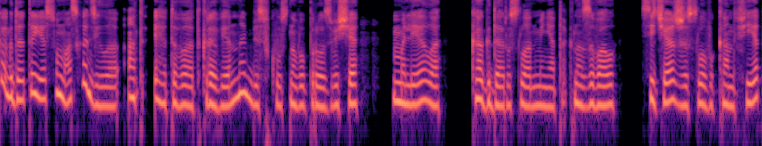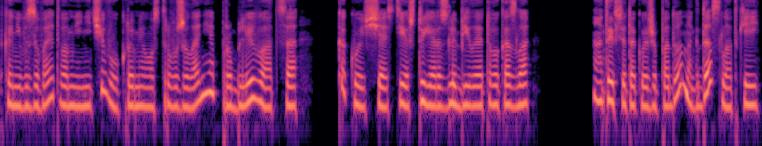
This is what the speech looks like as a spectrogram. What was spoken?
когда-то я с ума сходила от этого откровенно безвкусного прозвища. Млела, когда Руслан меня так называл. Сейчас же слово «конфетка» не вызывает во мне ничего, кроме острого желания проблеваться. Какое счастье, что я разлюбила этого козла. «А ты все такой же подонок, да, сладкий?»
